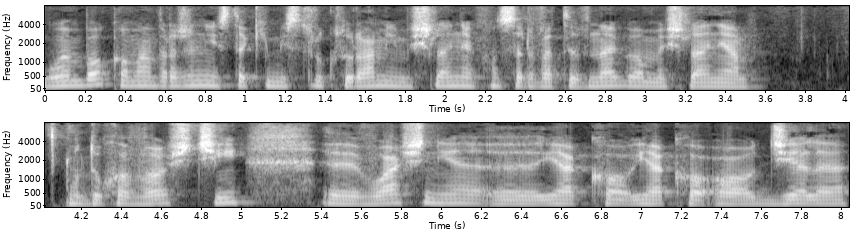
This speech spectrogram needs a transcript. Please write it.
głęboko, mam wrażenie, z takimi strukturami myślenia konserwatywnego, myślenia duchowości y, właśnie y, jako, jako o dziele,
